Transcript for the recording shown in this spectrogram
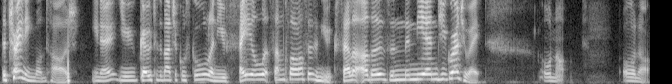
the training montage. You know, you go to the magical school and you fail at some classes and you excel at others, and in the end you graduate Or not. or not.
